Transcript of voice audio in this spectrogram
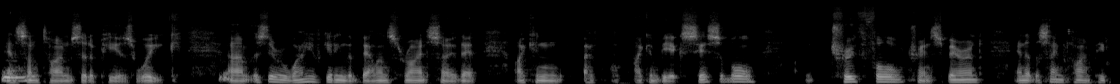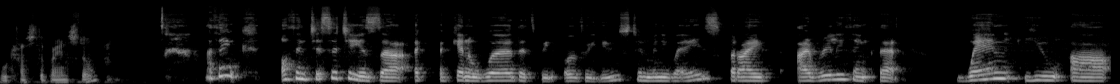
and mm. sometimes it appears weak. Um, is there a way of getting the balance right so that I can uh, I can be accessible, truthful, transparent, and at the same time people trust the brand still? I think authenticity is uh, again a word that's been overused in many ways, but I I really think that when you are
